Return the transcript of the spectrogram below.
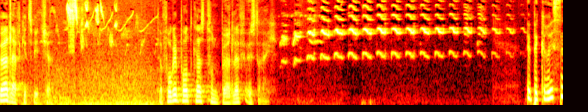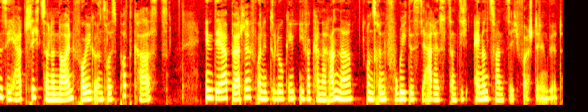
Birdlife-Gezwitscher. Der Vogelpodcast von BirdLife Österreich. Wir begrüßen Sie herzlich zu einer neuen Folge unseres Podcasts, in der BirdLife-Ornithologin Eva Canaranna unseren Vogel des Jahres 2021 vorstellen wird.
